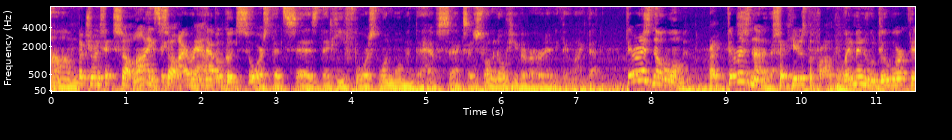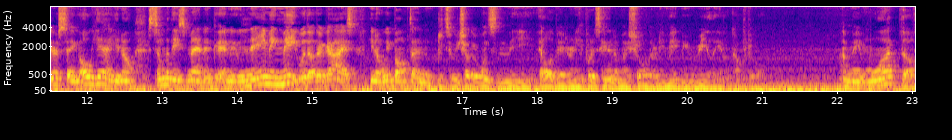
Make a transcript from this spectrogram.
Um, but you're saying so lying. So I already now, have a good source that says that he forced one woman to have sex. I just want to know if you've ever heard anything like that. There is no woman. Right. There is none of that. So here's the problem. Women who do work there saying, "Oh yeah, you know, some of these men," and, and naming me with other guys. You know, we bumped into each other once in the elevator, and he put his hand on my shoulder, and he made me really uncomfortable. I mean, what the?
